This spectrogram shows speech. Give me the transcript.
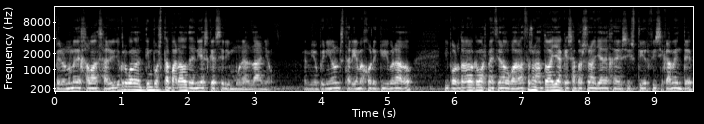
pero no me dejaban salir. Yo creo que cuando el tiempo está parado tendrías que ser inmune al daño en mi opinión, estaría mejor equilibrado. Y por todo lo que hemos mencionado, cuando haces una toalla, que esa persona ya deje de existir físicamente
